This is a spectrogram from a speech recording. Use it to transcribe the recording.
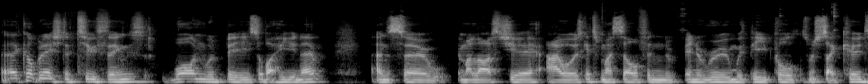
A combination of two things. One would be sort of like who you know. And so in my last year, I was getting myself in in a room with people as much as I could,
